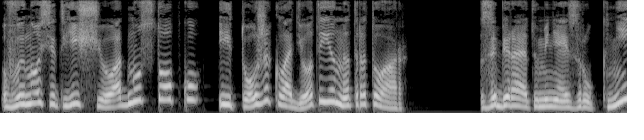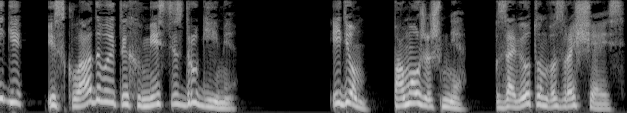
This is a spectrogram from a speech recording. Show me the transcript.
выносит еще одну стопку и тоже кладет ее на тротуар. Забирает у меня из рук книги и складывает их вместе с другими. «Идем, поможешь мне», — зовет он, возвращаясь.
